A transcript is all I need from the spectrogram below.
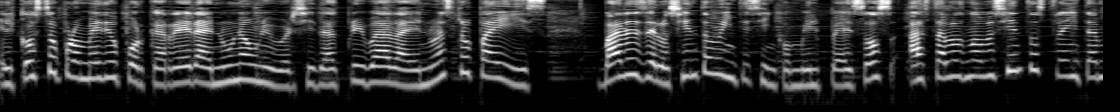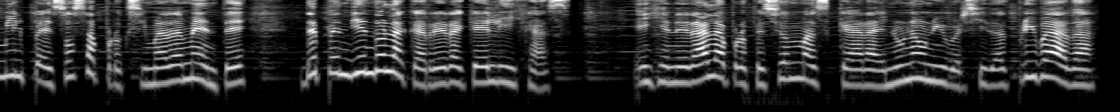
el costo promedio por carrera en una universidad privada en nuestro país va desde los 125 mil pesos hasta los 930 mil pesos aproximadamente, dependiendo la carrera que elijas. En general, la profesión más cara en una universidad privada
